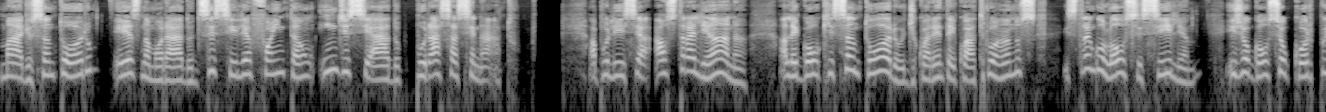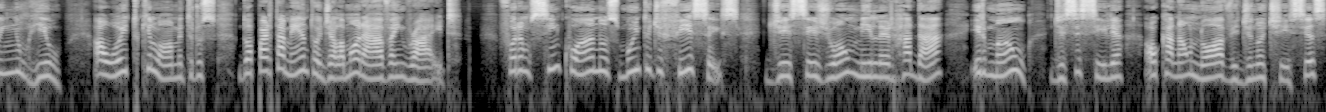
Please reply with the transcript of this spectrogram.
Mário Santoro, ex-namorado de Cecília, foi então indiciado por assassinato. A polícia australiana alegou que Santoro, de 44 anos, estrangulou Cecília e jogou seu corpo em um rio, a 8 quilômetros do apartamento onde ela morava, em Ryde. Foram cinco anos muito difíceis, disse João Miller Haddad, irmão de Cecília, ao canal 9 de notícias,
